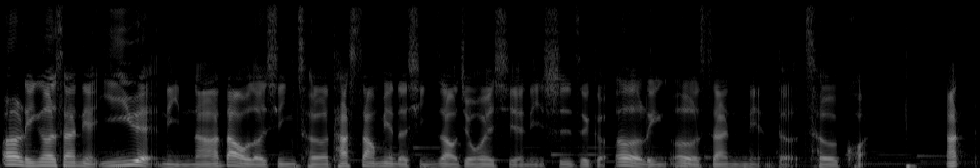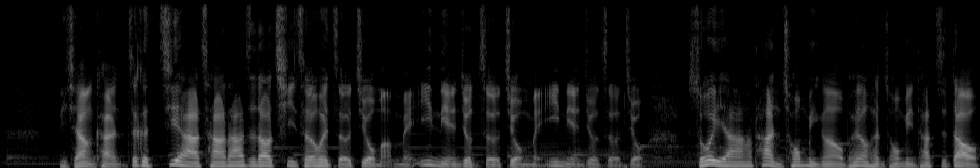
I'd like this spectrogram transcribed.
二零二三年一月你拿到了新车，它上面的行照就会写你是这个二零二三年的车款啊。你想想看，这个价差，大家知道汽车会折旧嘛？每一年就折旧，每一年就折旧。所以啊，他很聪明啊，我朋友很聪明，他知道，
